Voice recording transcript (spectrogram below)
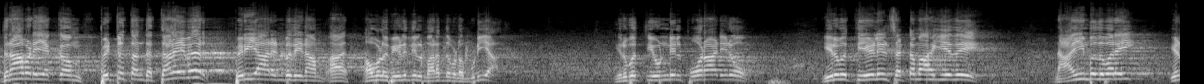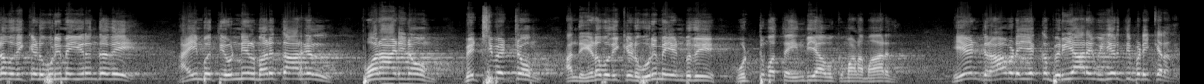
திராவிட இயக்கம் பெற்றுத்தந்த தலைவர் பெரியார் என்பதை நாம் அ, அவ்வளவு எளிதில் மறந்துவிட முடியாது. இருபத்தி ஒன்னில் போராடினோம். இருபத்தி ஏழில் சட்டமாகியது. ஐம்பது வரை இடஒதுக்கீடு உரிமை இருந்தது. ஐம்பத்தி ஒன்னில் மறுத்தார்கள். போராடினோம். வெற்றி பெற்றோம். அந்த இடஒதுக்கீடு உரிமை என்பது ஒட்டுமொத்த இந்தியாவுக்குமான மாறுது. ஏன் திராவிட இயக்கம் பெரியாரை உயர்த்தி பிடிக்கிறது?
